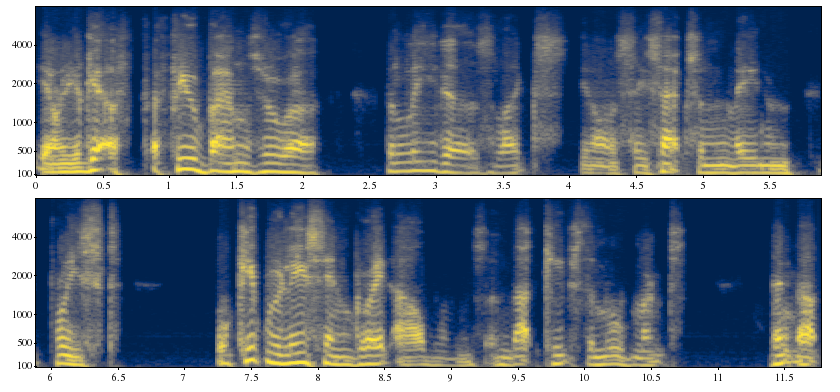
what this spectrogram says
you know, you get a, a few bands who are the leaders, like, you know, say Saxon, Maiden, Priest, will keep releasing great albums, and that keeps the movement. I think that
